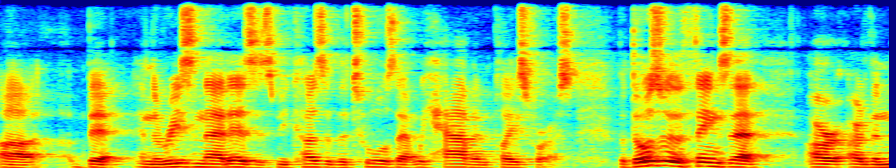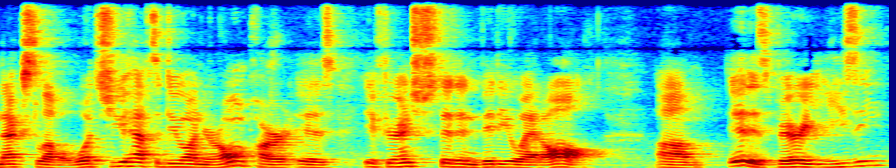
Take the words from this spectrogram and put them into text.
uh, bit. And the reason that is, is because of the tools that we have in place for us. But those are the things that are, are the next level. What you have to do on your own part is, if you're interested in video at all, um, it is very easy,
